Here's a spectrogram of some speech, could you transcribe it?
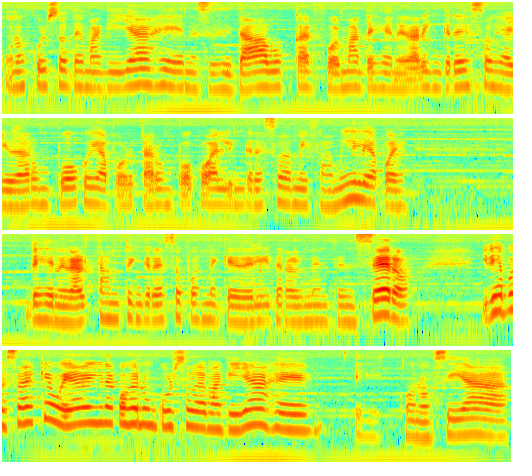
unos cursos de maquillaje. Necesitaba buscar formas de generar ingresos y ayudar un poco y aportar un poco al ingreso de mi familia. Pues de generar tanto ingreso pues me quedé literalmente en cero. Y dije pues sabes que voy a ir a coger un curso de maquillaje. Eh, conocía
